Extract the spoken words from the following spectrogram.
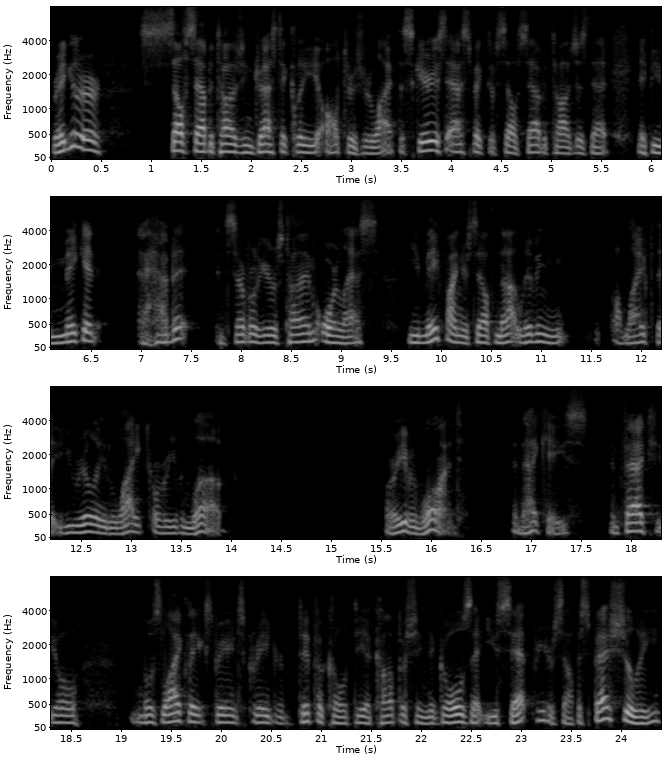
Regular self sabotaging drastically alters your life. The scariest aspect of self sabotage is that if you make it a habit in several years' time or less, you may find yourself not living a life that you really like or even love or even want in that case. In fact, you'll most likely experience greater difficulty accomplishing the goals that you set for yourself, especially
